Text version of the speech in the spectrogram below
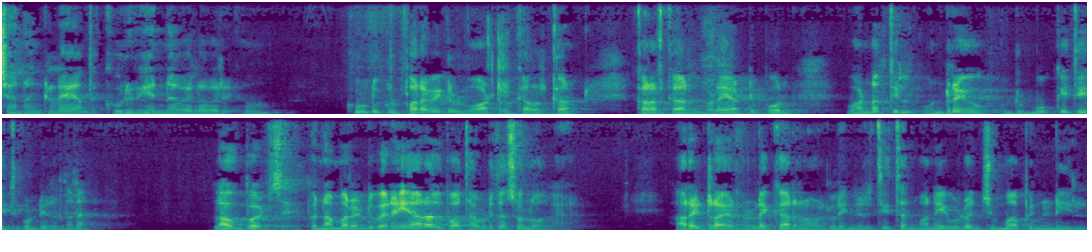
ஜனங்களே அந்த குருவி என்ன விலை வரைக்கும்? கூண்டுக்குள் பறவைகள் வாட்டர் கலர்கான் கலர்கான் விளையாட்டு போல் வண்ணத்தில் ஒன்றையோ ஒன்று மூக்கை தேய்த்து கொண்டிருந்தன. லவ் பேர்ட்ஸு இப்போ நம்ம ரெண்டு பேரும் யாராவது பார்த்தா அப்படி தான் சொல்லுவாங்க. அரை டிராயர் வெள்ளைக்காரன் அவர்களை நிறுத்தி தன் மனைவியுடன் ஜும்மா பின்னணியில்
